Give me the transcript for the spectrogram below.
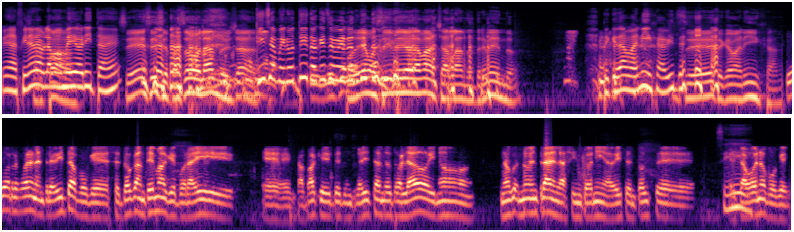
Mira, al final Zarpado. hablamos media horita, ¿eh? Sí, sí, se pasó volando y ya. 15 minutitos, 15 Podríamos minutitos. seguir media hora más charlando, tremendo. Te queda manija, ¿viste? Sí, te queda manija. Estuvo re buena la entrevista porque se tocan temas que por ahí eh, capaz que te, te entrevistan de otro lado y no, no, no entran en la sintonía, ¿viste? Entonces Sí. está bueno porque,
